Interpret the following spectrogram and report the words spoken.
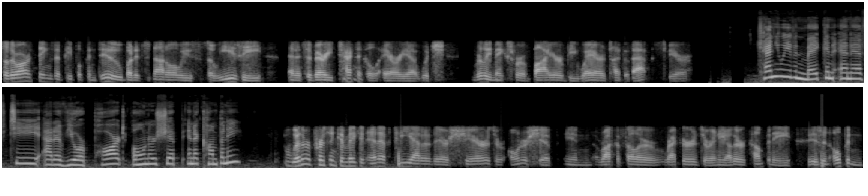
So there are things that people can do, but it's not always so easy, and it's a very technical area, which really makes for a buyer beware type of atmosphere. Can you even make an NFT out of your part ownership in a company? Whether a person can make an NFT out of their shares or ownership in Roc-A-Fella Records or any other company is an open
